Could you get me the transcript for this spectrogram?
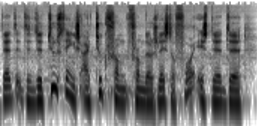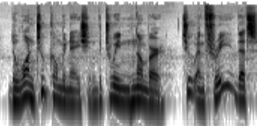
The, the, the two things I took from, from those list of four is the, the, the one-two combination between number two and three. That's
